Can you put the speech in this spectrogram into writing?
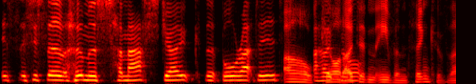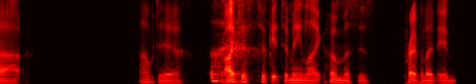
Is, is this the hummus Hamas joke that Borat did? Oh I god, I didn't even think of that. Oh dear. I just took it to mean like hummus is prevalent in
